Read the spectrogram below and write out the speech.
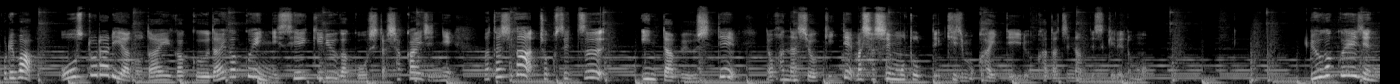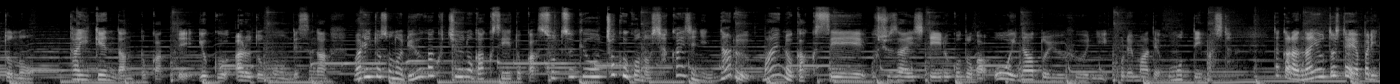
これはオーストラリアの大学、大学院に正規留学をした社会人に私が直接インタビューしてお話を聞いて、まあ、写真も撮って記事も書いている形なんですけれども留学エージェントの体験談とかってよくあると思うんですが割とその留学中の学生とか卒業直後の社会人になる前の学生を取材していることが多いなというふうにこれまで思っていました。だから内容としてはやっぱり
